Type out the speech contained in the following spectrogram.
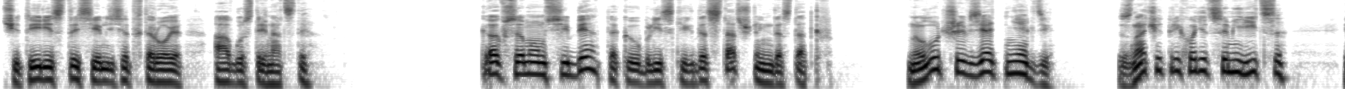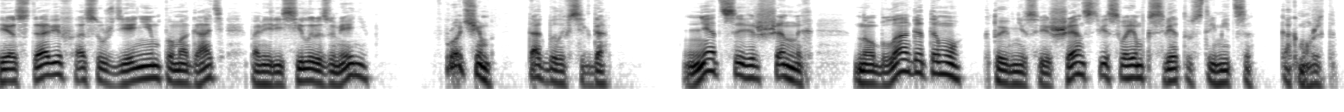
472 август 13 Как в самом себе, так и у близких достаточно недостатков. Но лучше взять негде. Значит, приходится мириться и, оставив осуждением, помогать по мере силы разумения. Впрочем, так было всегда. Нет совершенных, но благо тому, кто и в несовершенстве своем к свету стремится, как может.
